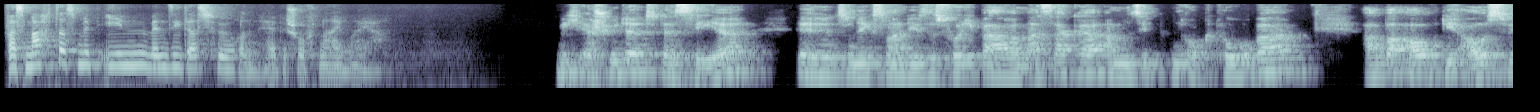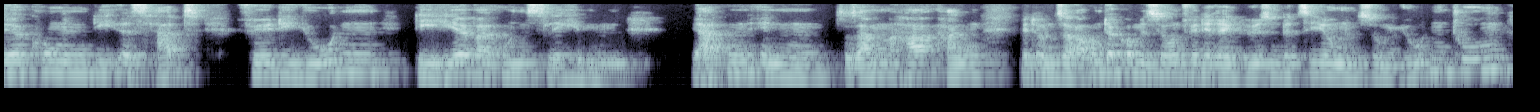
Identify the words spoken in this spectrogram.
Was macht das mit Ihnen, wenn Sie das hören, Herr Bischof Neimeyer? Mich erschüttert das sehr. Äh, zunächst mal dieses furchtbare Massaker am 7. Oktober, aber auch die Auswirkungen, die es hat für die Juden, die hier bei uns leben. Wir hatten in Zusammenhang mit unserer Unterkommission für die religiösen Beziehungen zum Judentum,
